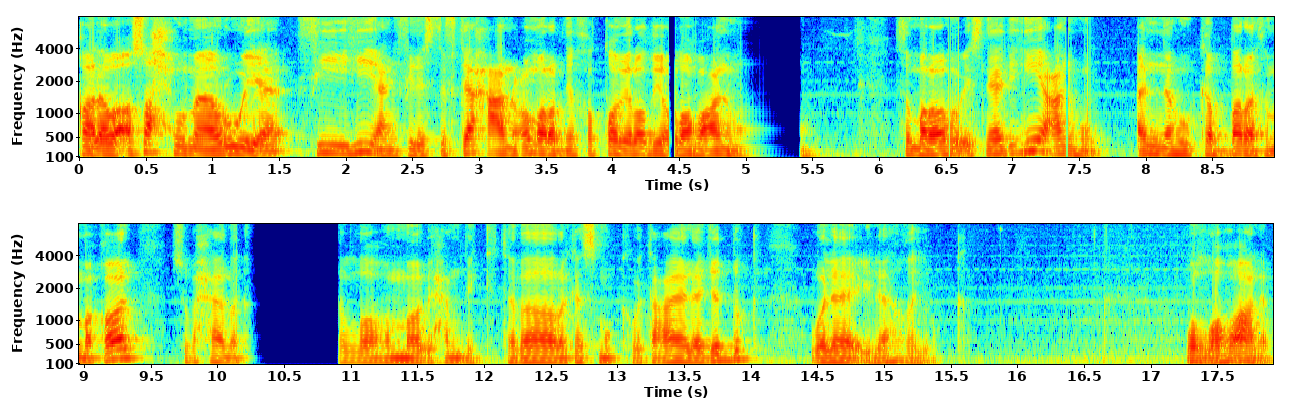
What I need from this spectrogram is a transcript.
قال وأصح ما روي فيه يعني في الاستفتاح عن عمر بن الخطاب رضي الله عنه ثم رواه بإسناده عنه أنه كبر ثم قال سبحانك اللهم وبحمدك تبارك اسمك وتعالى جدك ولا إله غيرك. والله أعلم.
